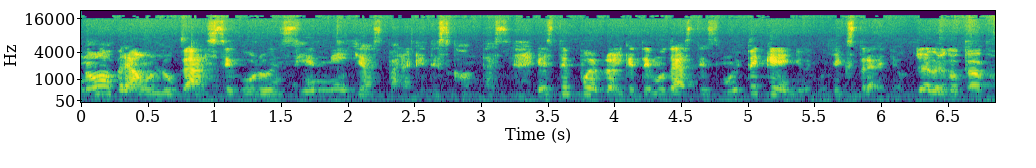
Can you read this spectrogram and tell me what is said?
no habrá un lugar seguro en 100 millas para que te escondas. Este pueblo al que te mudaste es muy pequeño y muy extraño. Ya lo he notado.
